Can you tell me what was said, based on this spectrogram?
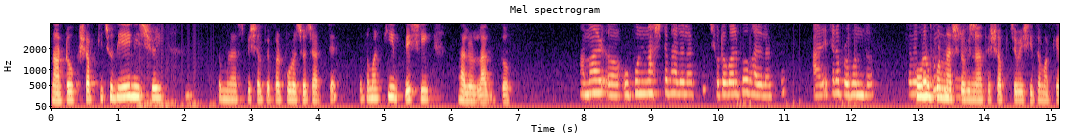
নাটক সবকিছু দিয়েই নিশ্চয়ই তোমরা স্পেশাল পেপার পড়েছো চারটে। তো তোমার কি বেশি ভালো লাগতো? আমার উপন্যাসটা ভালো লাগতো ছোট গল্পও ভালো লাগতো আর এছাড়া প্রবন্ধ। কোন উপন্যাস। রবীন্দ্রনাথের সবচেয়ে বেশি তোমাকে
